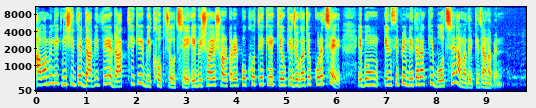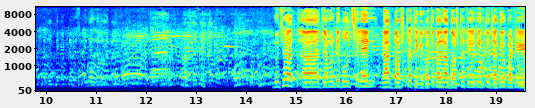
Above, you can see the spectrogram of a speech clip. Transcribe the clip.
আওয়ামী লীগ নিষিদ্ধের দাবিতে রাত থেকেই বিক্ষোভ চলছে। এ বিষয়ে সরকারের পক্ষ থেকে কেউ কি যোগাযোগ করেছে? এবং এনসিপির নেতারা কি বলছেন আমাদেরকে জানাবেন। নুজহাত যেমনটি বলছিলেন, রাত দশটা থেকে, গতকাল রাত দশটা থেকে কিন্তু জাতীয় পার্টির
